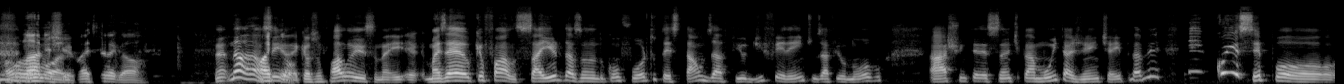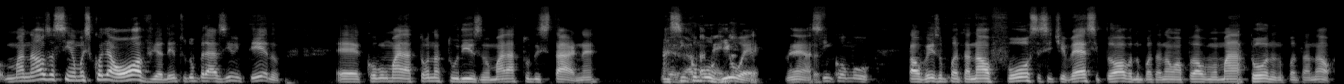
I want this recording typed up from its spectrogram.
vamos lá, Nishi, vai ser legal. Né? Não, não, sim, é que eu só falo isso, né? Mas é o que eu falo: sair da zona do conforto, testar um desafio diferente, um desafio novo, acho interessante para muita gente aí para ver e conhecer, pô. Manaus, assim, é uma escolha óbvia dentro do Brasil inteiro, é, como maratona turismo, maraturistar, né? Assim Exatamente. como o Rio é, né? Assim como talvez o Pantanal fosse, se tivesse prova no Pantanal, uma prova, uma maratona no Pantanal.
